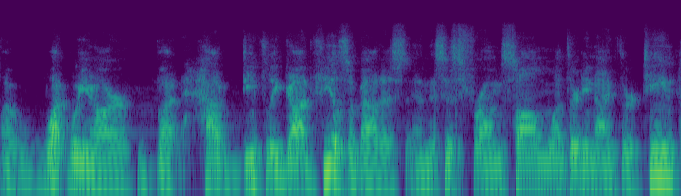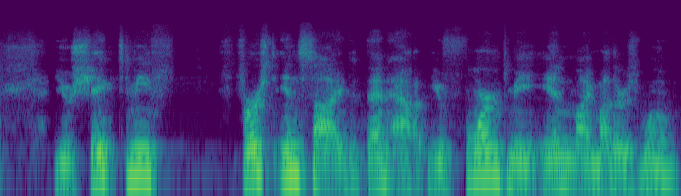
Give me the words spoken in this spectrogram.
uh, what we are, but how deeply God feels about us. And this is from Psalm 139 13. You shaped me first inside, then out. You formed me in my mother's womb,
